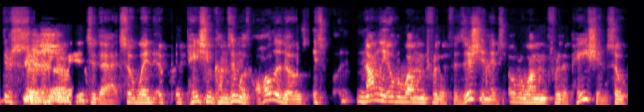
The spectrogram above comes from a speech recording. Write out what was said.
there's so much into that. So when a, a, patient comes in with all of those, it's not only overwhelming for the physician, it's overwhelming for the patient. So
